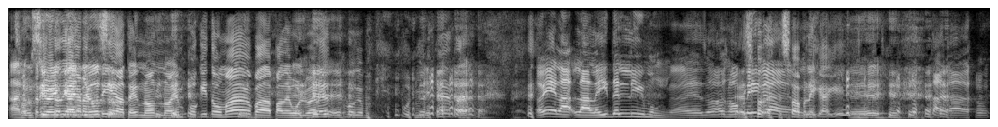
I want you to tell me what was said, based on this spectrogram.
Anuncio 30 de engañoso. garantía, te- no, no hay un poquito más para devolver esto porque puñeta. Oye, la, la ley del limón. ¿eh? Eso, eso aplica. eso aplica aquí. Cabrón.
